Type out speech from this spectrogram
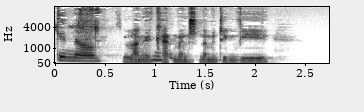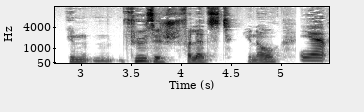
Genau. Solange mhm. kein Menschen damit irgendwie im, physisch verletzt, you know? Ja.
